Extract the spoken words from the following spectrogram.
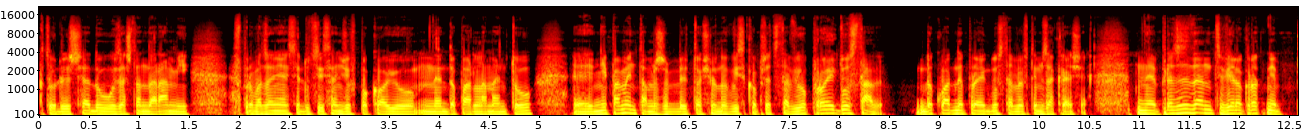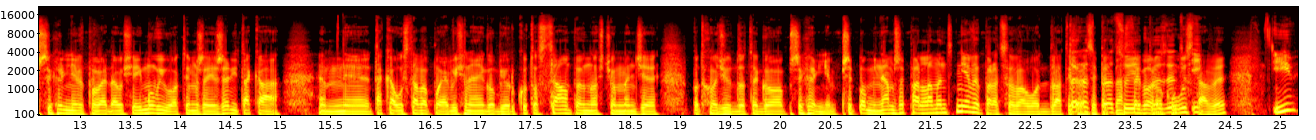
który szedł za sztandarami wprowadzenia instytucji sędziów pokoju do parlamentu, y, nie pamiętam, żeby to środowisko przedstawiło projekt ustawy. Dokładny projekt ustawy w tym zakresie. Y, Prezydent wielokrotnie przychylnie wypowiadał się i mówił o tym, że jeżeli taka, y, taka ustawa pojawi się na jego biurku, to z całą pewnością będzie podchodził do tego przychylnie. Przypominam, że parlament nie wypracował od 2015 pracuje roku prezydent i ustawy i,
